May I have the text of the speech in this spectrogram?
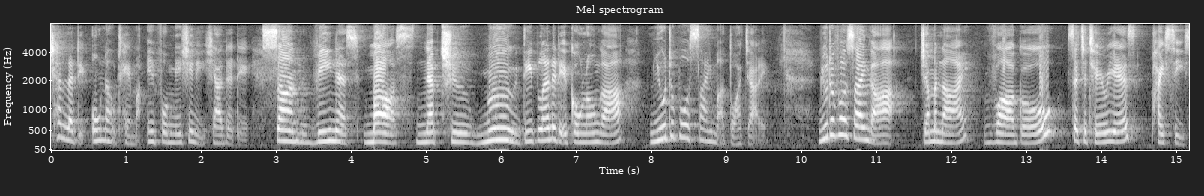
ချက်လက်တွေအုံနောက်ထဲမှာ information တွေရတတ်တယ် Sun Venus Mars Neptune Moon ဒီ planet တွေအကုန်လုံးက mutable sign မှာသွားကြတယ် mutable sign က Gemini Virgo Sagittarius Pisces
